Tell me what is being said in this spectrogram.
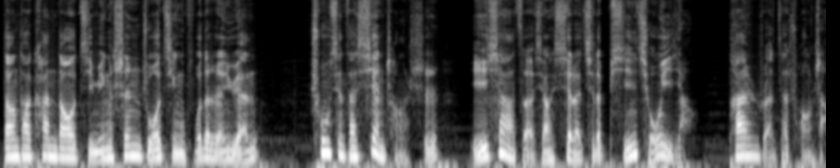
当他看到几名身着警服的人员出现在现场时，一下子像泄了气的皮球一样瘫软在床上。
